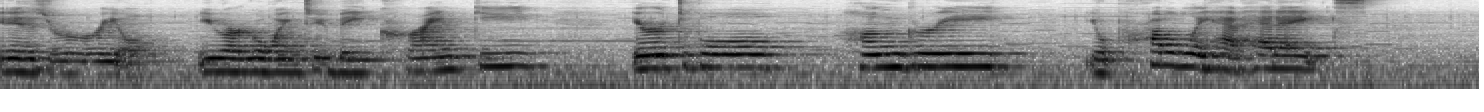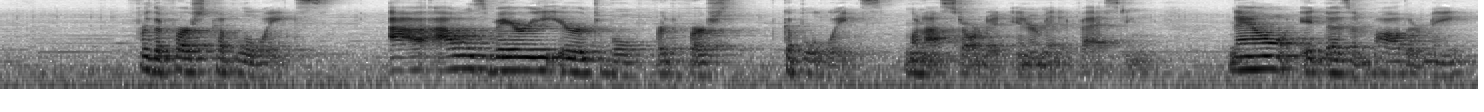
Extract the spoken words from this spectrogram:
it is real. You are going to be cranky, irritable, hungry. You'll probably have headaches for the first couple of weeks. I, I was very irritable for the first couple of weeks when I started intermittent fasting. Now it doesn't bother me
